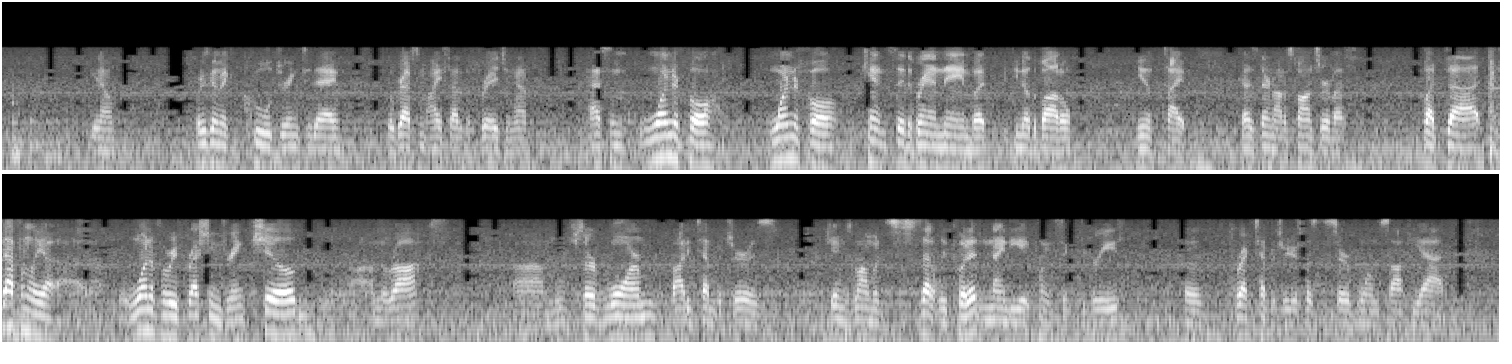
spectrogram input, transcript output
you know, we're just gonna make a cool drink today. Go grab some ice out of the fridge and have have some wonderful, wonderful. Can't say the brand name, but if you know the bottle, you know the type, because they're not a sponsor of us. But uh, definitely a, a, wonderful, refreshing drink, chilled on the rocks, um, served warm. Body temperature is James Bond would steadily put it, 98.6 degrees. The correct temperature you're supposed to serve warm sake at.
